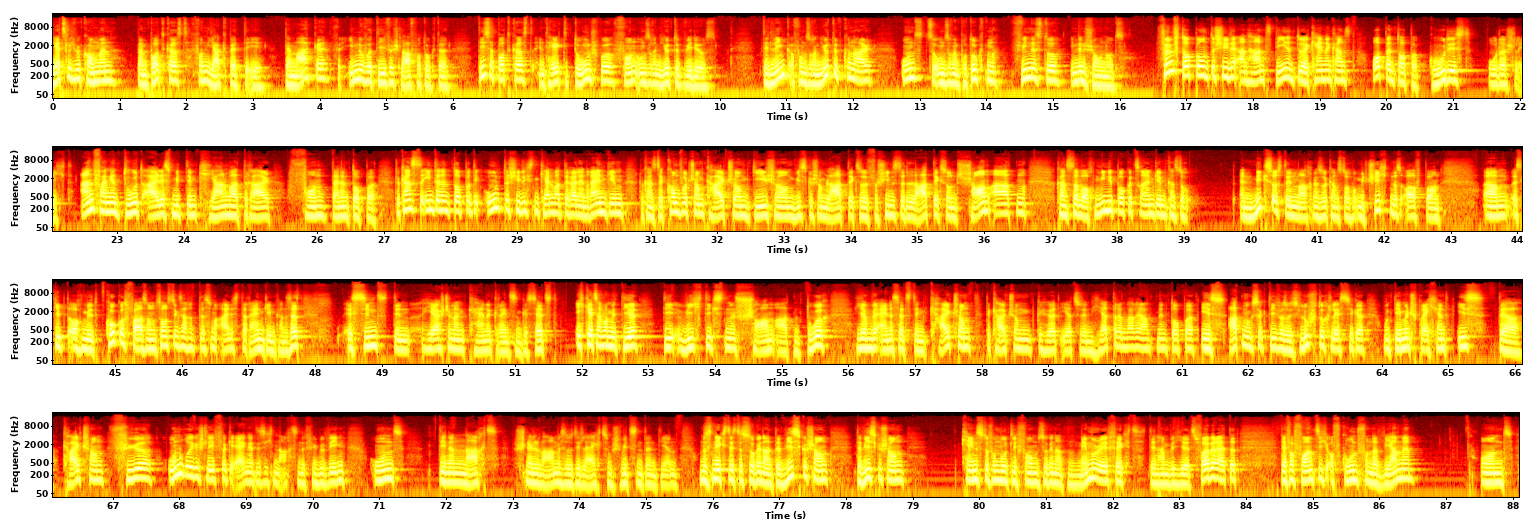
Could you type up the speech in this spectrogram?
Herzlich willkommen beim Podcast von jagdbett.de, der Marke für innovative Schlafprodukte. Dieser Podcast enthält die Tonspur von unseren YouTube-Videos. Den Link auf unseren YouTube-Kanal und zu unseren Produkten findest du in den Shownotes. Fünf Topper-Unterschiede, anhand denen du erkennen kannst, ob ein Topper gut ist oder schlecht. Anfangen tut alles mit dem Kernmaterial von deinem Topper. Du kannst in deinen Topper die unterschiedlichsten Kernmaterialien reingeben. Du kannst ja Comfortschaum, Kaltschaum, Gelschaum, Viskoschaum, Latex, also verschiedenste Latex- und Schaumarten. Du kannst aber auch Mini-Pockets reingeben, kannst auch einen Mix aus denen machen, also du kannst auch mit Schichten das aufbauen. Ähm, es gibt auch mit Kokosfasern und sonstigen Sachen, dass man alles da reingeben kann. Das heißt, es sind den Herstellern keine Grenzen gesetzt. Ich gehe jetzt einfach mit dir die wichtigsten Schaumarten durch. Hier haben wir einerseits den Kaltschaum. Der Kaltschaum gehört eher zu den härteren Varianten im Topper, ist atmungsaktiv, also ist luftdurchlässiger und dementsprechend ist der Kaltschaum für unruhige Schläfer geeignet, die sich nachts in der Früh bewegen und denen nachts schnell warm ist, also die leicht zum Schwitzen tendieren. Und das nächste ist der sogenannte Viskoschaum. Der Viskoschaum kennst du vermutlich vom sogenannten Memory-Effekt, den haben wir hier jetzt vorbereitet. Der verformt sich aufgrund von der Wärme und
